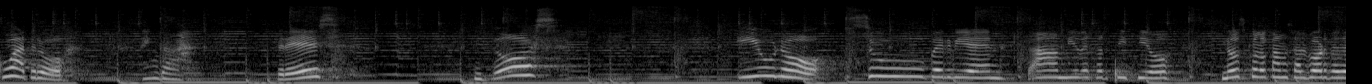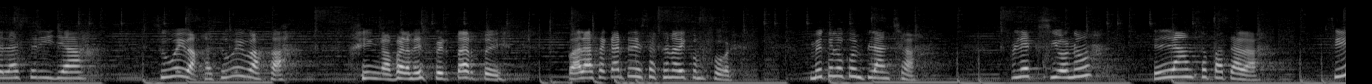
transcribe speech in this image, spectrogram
Cuatro. Venga. Tres. Dos. Y uno. Súper bien. Cambio de ejercicio. Nos colocamos al borde de la esterilla. Sube y baja, sube y baja. Venga, para despertarte. Para sacarte de esta zona de confort. Me coloco en plancha. Flexiono. Lanzo patada. ¿Sí?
